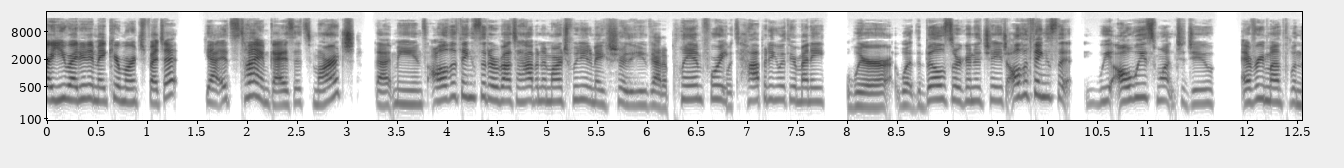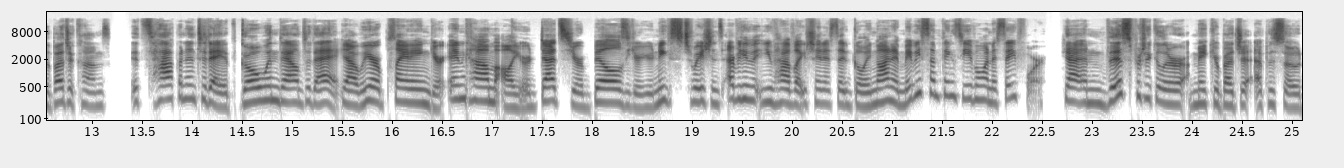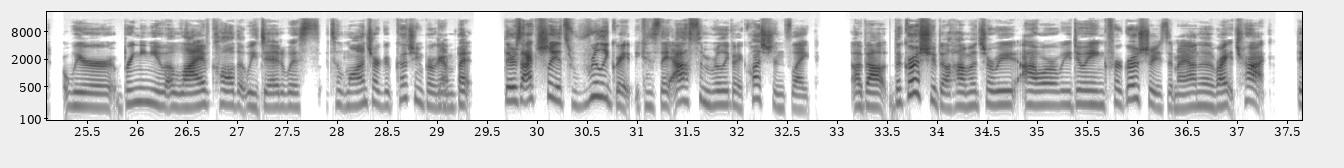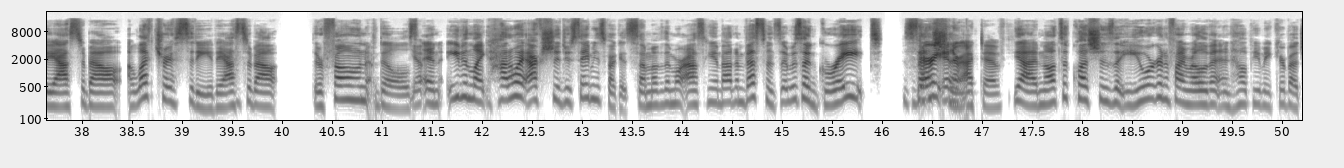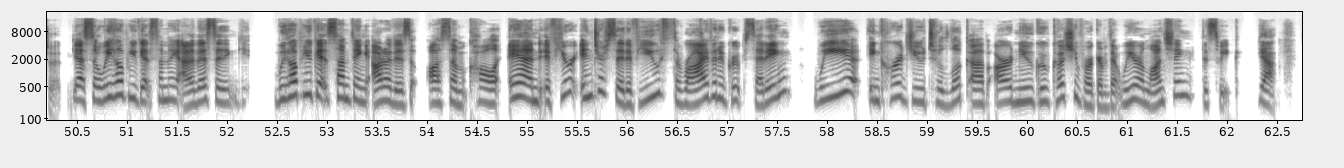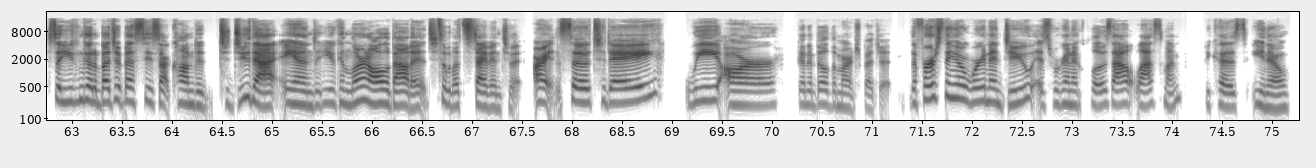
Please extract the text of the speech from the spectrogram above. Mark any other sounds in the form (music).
Are you ready to make your March budget? Yeah, it's time, guys. It's March. That means all the things that are about to happen in March, we need to make sure that you've got a plan for it, what's happening with your money, where what the bills are going to change, all the things that we always want to do every month when the budget comes. It's happening today. It's going down today. Yeah, we are planning your income, all your debts, your bills, your unique situations, everything that you have, like Shana said, going on, and maybe some things you even want to save for. Yeah, and this particular Make Your Budget episode, we're bringing you a live call that we did with to launch our group coaching program. Yep. But there's actually it's really great because they ask some really great questions like about the grocery bill. How much are we how are we doing for groceries? Am I on the right track? They asked about electricity. They mm-hmm. asked about their phone bills, yep. and even like, how do I actually do savings buckets? Some of them were asking about investments. It was a great very interactive. Yeah, and lots of questions that you are going to find relevant and help you make your budget. Yeah, so we hope you get something out of this and we hope you get something out of this awesome call. And if you're interested, if you thrive in a group setting, we encourage you to look up our new group coaching program that we are launching this week. Yeah. So you can go to budgetbesties.com to, to do that and you can learn all about it. So let's dive into it. All right. So today we are going to build the March budget. The first thing that we're going to do is we're going to close out last month because, you know,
